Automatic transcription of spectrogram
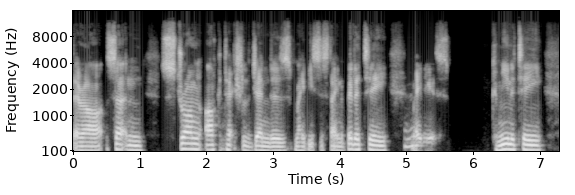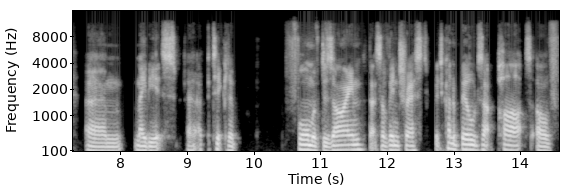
there are certain strong architectural agendas maybe sustainability mm-hmm. maybe it's community um, maybe it's a, a particular form of design that's of interest, which kind of builds up part of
